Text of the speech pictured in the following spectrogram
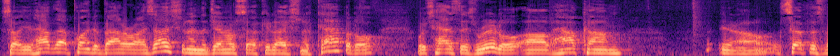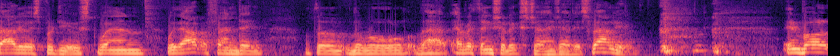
So you have that point of valorization in the general circulation of capital, which has this riddle of how come you know surplus value is produced when without offending the, the rule that everything should exchange at its value. In, uh,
